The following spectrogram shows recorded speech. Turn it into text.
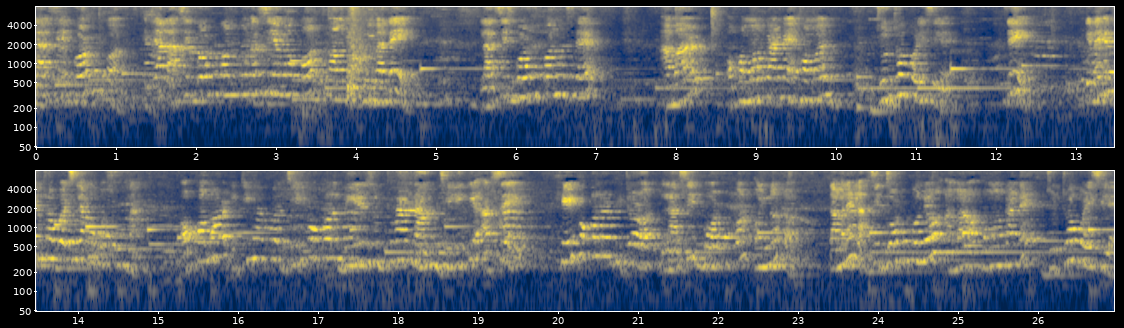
লাচিত বৰফুকন কোন আছিলে? মই কম তোমালোকে শুনিবা দেই। লাচিত বৰফুকন হৈছে আমাৰ অসমৰ কাৰণে এসময়ত যুদ্ধ কৰিছিলে। দেই কেনেকে যুদ্ধ কৰিছিলে মই কৈছো শুনা। অসমৰ ইতিহাসত যিসকল বীৰ যোদ্ধাৰ নাম জিলিকি আছে সেইসকলৰ ভিতৰত লাচিত বৰফুকন অন্যতম। তাৰমানে লাচিত বৰফুকনেও আমাৰ অসমৰ কাৰণে যুদ্ধ কৰিছিলে।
